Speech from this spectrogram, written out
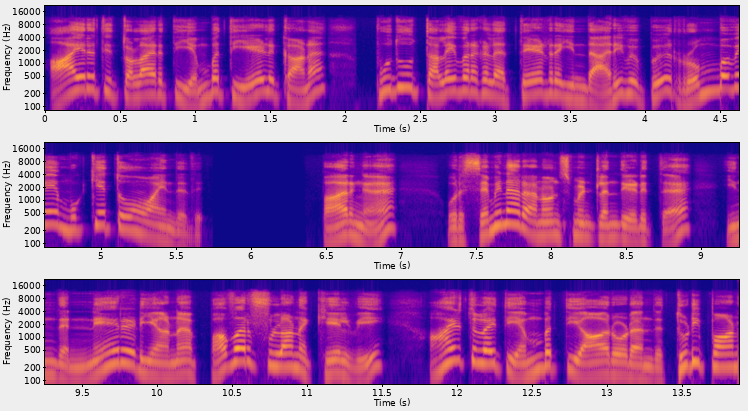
ஆயிரத்தி தொள்ளாயிரத்தி எண்பத்தி ஏழுக்கான புது தலைவர்களை தேடுற இந்த அறிவிப்பு ரொம்பவே முக்கியத்துவம் வாய்ந்தது. பாருங்க ஒரு செமினார் அனௌன்ஸ்மெண்ட்ல இருந்து எடுத்த இந்த நேரடியான பவர்ஃபுல்லான கேள்வி ஆயிரத்தி தொள்ளாயிரத்தி எண்பத்தி ஆறோட அந்த துடிப்பான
